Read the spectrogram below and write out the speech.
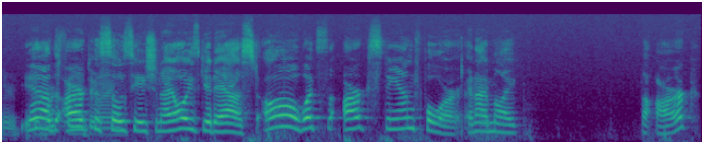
Your, Yeah, work the ARC. Association. I always get asked, "Oh, what's the ARC stand for?" And I'm like, "The ARC."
